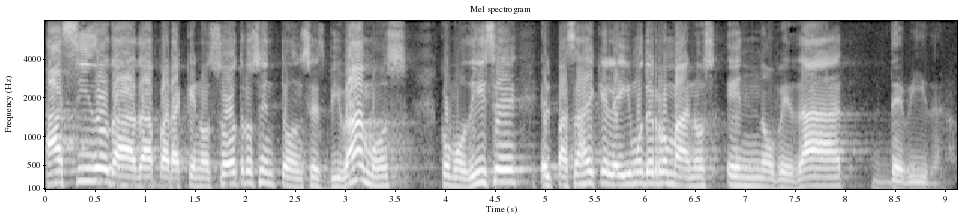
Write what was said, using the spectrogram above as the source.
ha sido dada para que nosotros entonces vivamos, como dice el pasaje que leímos de Romanos, en novedad de vida.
